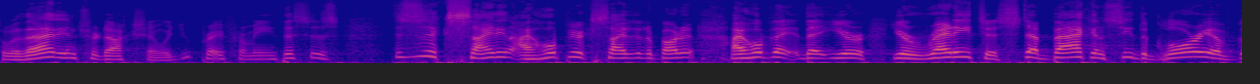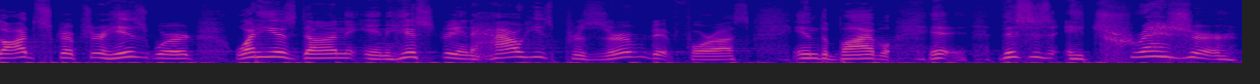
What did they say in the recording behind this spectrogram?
So, with that introduction, would you pray for me? This is, this is exciting. I hope you're excited about it. I hope that, that you're, you're ready to step back and see the glory of God's Scripture, His Word, what He has done in history, and how He's preserved it for us in the Bible. It, this is a treasure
